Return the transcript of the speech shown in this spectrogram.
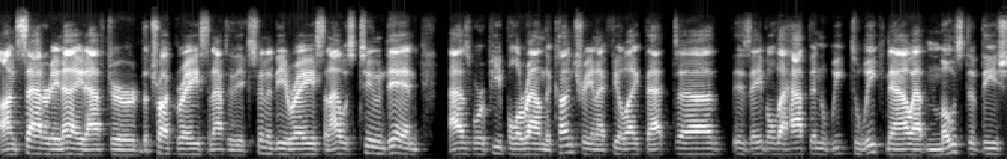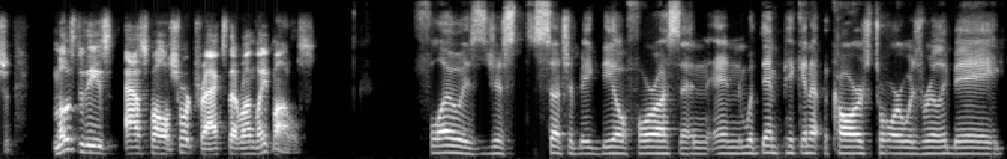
on Saturday night after the truck race and after the Xfinity race, and I was tuned in, as were people around the country. And I feel like that uh, is able to happen week to week now at most of these most of these asphalt short tracks that run late models Flo is just such a big deal for us. And and with them picking up the cars tour was really big.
